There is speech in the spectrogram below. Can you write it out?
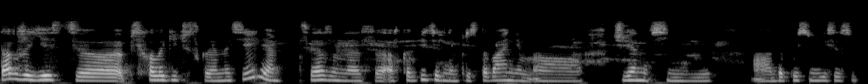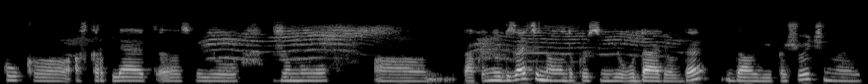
Также есть э, психологическое насилие, связанное с оскорбительным приставанием а, членов семьи. Допустим, если супруг оскорбляет свою жену, а, так, не обязательно он, допустим, ее ударил, да, дал ей пощечину,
